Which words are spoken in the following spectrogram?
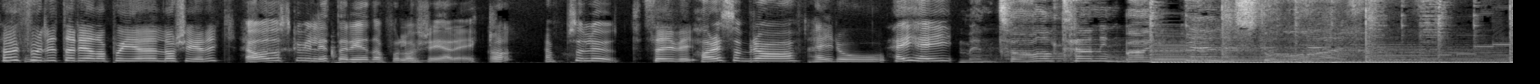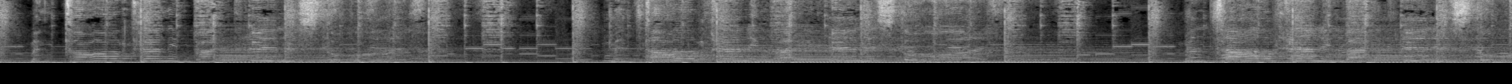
vi får leta reda på er, Lars-Erik. Ja, då ska vi leta reda på Lars-Erik. Ja. Absolut. Säger vi. Ha det så bra. Hej då. Hej, hej. Mental träning by Unestål. Mental träning by Unestål. Mental träning by Unestål. Mental träning by estoy.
